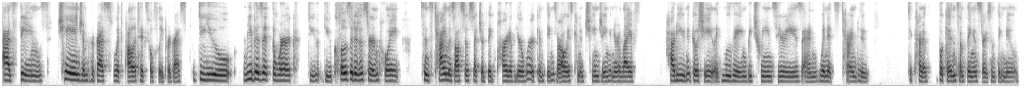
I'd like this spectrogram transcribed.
as things change and progress with politics, hopefully progress, do you revisit the work? Do you do you close it at a certain point? Since time is also such a big part of your work and things are always kind of changing in your life, how do you negotiate like moving between series and when it's time to to kind of bookend something and start something new?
